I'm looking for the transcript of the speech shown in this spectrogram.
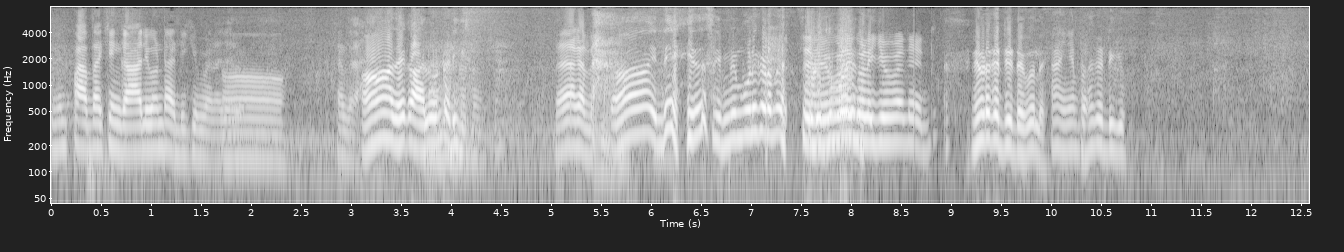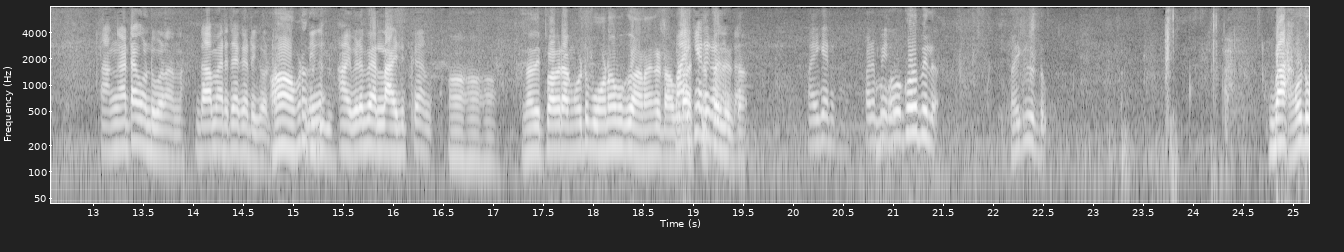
ഇനി പതയ്ക്കും കാലുകൊണ്ട് അടിക്കും വേണം. ആ. അതാ. കാലുകൊണ്ട് അടിക്കും. ആ ഇത് ഇത് സ്വിമ്മിംഗ് പൂളിൽ കിടന്ന് ഇവിടെ കെട്ടിട്ടേക്കും അല്ലേ? ആ ഞാൻ കെട്ടിക്കും. അങ്ങോട്ടാ കൊണ്ടുപോകണം ഇതാ മരത്തെ കെട്ടിക്കോട്ടെ. ആ ഇവിടെ വെള്ളം അഴുക്കാണ്. എന്നാൽ ഇപ്പൊ അവർ അങ്ങോട്ട് പോണ നമുക്ക് കാണാൻ കേട്ടോ. കുഴപ്പമില്ല. മൈക്ക് കിട്ടും. അങ്ങോട്ട്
